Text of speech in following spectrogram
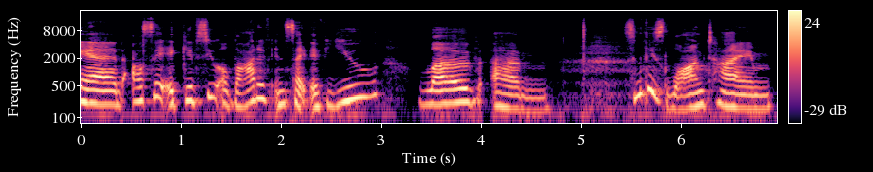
And I'll say it gives you a lot of insight. If you love um, some of these long time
